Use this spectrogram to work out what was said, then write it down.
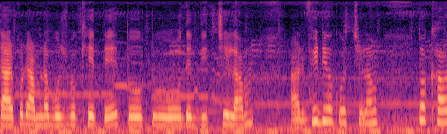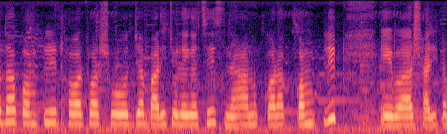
তারপরে আমরা বসবো খেতে, তো একটু ওদের দিচ্ছিলাম আর ভিডিও করছিলাম। তো খাওয়া দাওয়া কমপ্লিট হওয়ার পর সোজা বাড়ি চলে গেছি, স্নান করা কমপ্লিট এবার শাড়িটা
